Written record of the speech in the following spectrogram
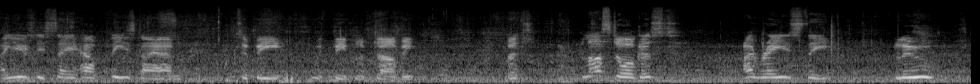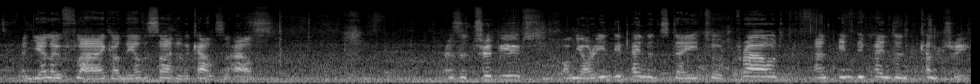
I usually say how pleased I am to be with people of Derby. But last August I raised the blue and yellow flag on the other side of the council house as a tribute on your Independence Day to a proud and independent country,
